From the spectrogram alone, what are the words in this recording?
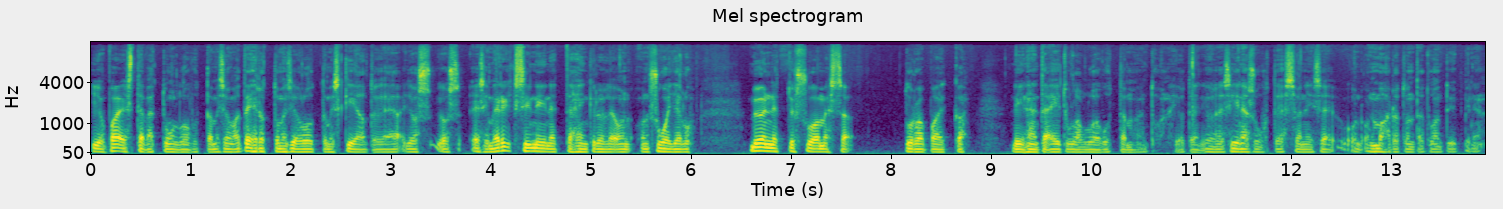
jopa estävät tuon luovuttamisen, ovat ehdottomisia luovuttamiskieltoja. Ja jos, jos esimerkiksi niin, että henkilölle on, on suojelu myönnetty Suomessa turvapaikka, niin häntä ei tulla luovuttamaan tuonne. Joten, joten siinä suhteessa niin se on, on mahdotonta tuon tyyppinen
